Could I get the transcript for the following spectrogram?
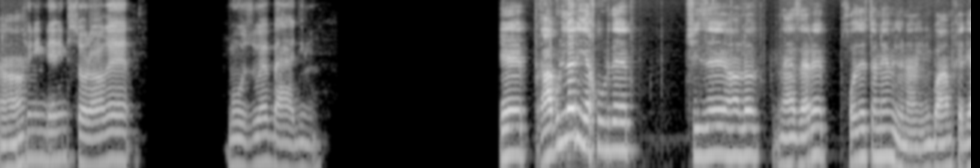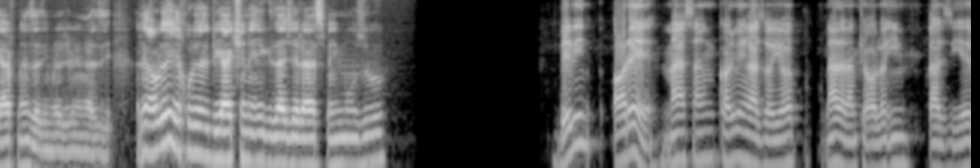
می‌تونیم بریم سراغ موضوع بعدیمون. که قبول داری یه خورده چیز حالا نظر خودتو نمی‌دونم یعنی با هم خیلی حرف نزدیم راجع به این قضیه. ولی قبول داری یه خورده reaction exaggerate به این موضوع؟ ببین آره من اصلا کاری به این قضایا ندارم که حالا این قضیه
